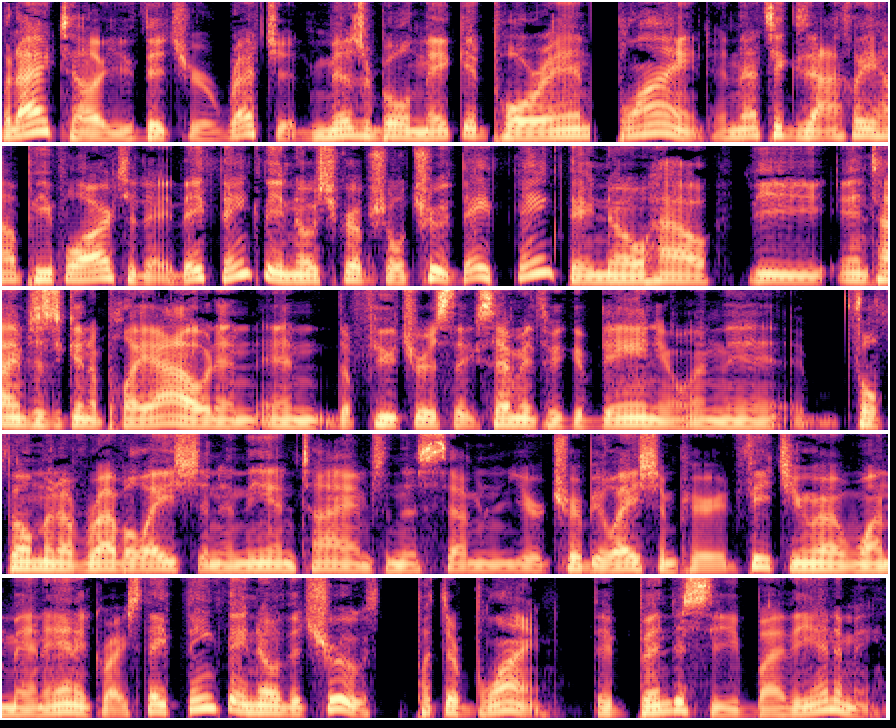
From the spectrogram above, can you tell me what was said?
But I tell you that you're wretched, miserable, naked, poor, and blind. And that's exactly how people are today. They think they know scriptural truth. They think they know how the end times is going to play out and, and the futuristic seventh week of Daniel and the fulfillment of Revelation and the end times and the seven year tribulation period featuring a one man Antichrist. They think they know the truth, but they're blind. They've been deceived by the enemy.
